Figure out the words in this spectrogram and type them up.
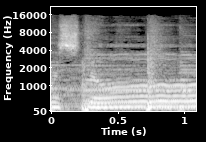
the storm.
